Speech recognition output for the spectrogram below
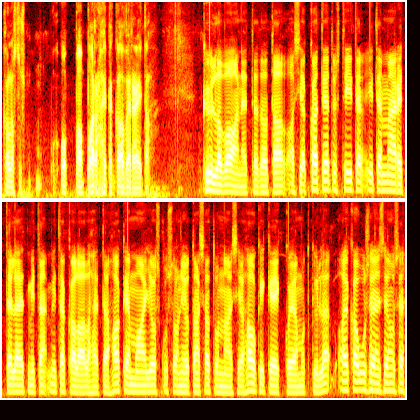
kalastusoppaan parhaita kavereita. Kyllä vaan, että tota, asiakkaat tietysti itse määrittelee, että mitä, mitä kalaa lähdetään hakemaan. Joskus on jotain satunnaisia haukikeikkoja, mutta kyllä aika usein se on se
